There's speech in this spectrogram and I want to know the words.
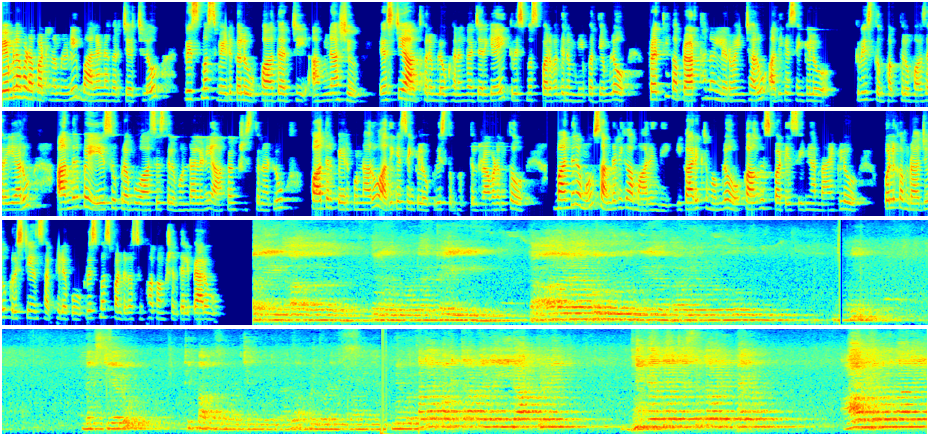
వేములవాడ పట్టణంలోని బాలానగర్ చర్చిలో క్రిస్మస్ వేడుకలు ఫాదర్ జి అవినాష్ ఎస్టీ ఆధ్వర్యంలో ఘనంగా జరిగాయి. క్రిస్మస్ పర్వదినం నేపథ్యంలో ప్రత్యేక ప్రార్థనలు నిర్వహించారు. అధిక సంఖ్యలో క్రీస్తు భక్తులు హాజరయ్యారు. అందరిపై యేసు ప్రభు ఆశీస్సులు ఉండాలని ఆకాంక్షిస్తున్నట్లు ఫాదర్ పేర్కొన్నారు. అధిక సంఖ్యలో క్రీస్తు భక్తులు రావడంతో మందిరము సందడిగా మారింది. ఈ కార్యక్రమంలో కాంగ్రెస్ పార్టీ సీనియర్ నాయకులు పులకం రాజు క్రిస్టియన్ సభ్యులకు క్రిస్మస్ పండుగ శుభాకాంక్షలు తెలిపారు. నెక్స్ట్ ఇయర్ చనిపోతున్నారు అప్పుడు కూడా మేము పవిత్రమైన ఈ రాత్రిని దివ్య తేజస్సుతో నింపాము ఆ విధముగానే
